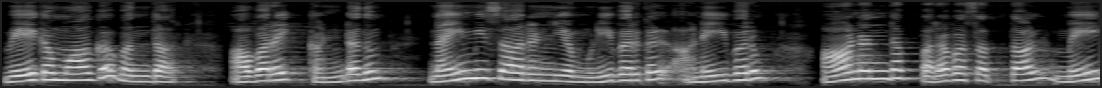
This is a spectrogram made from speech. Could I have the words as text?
வேகமாக வந்தார். அவரை கண்டதும் நைமிசாரண்ய முனிவர்கள் அனைவரும் ஆனந்த பரவசத்தால் மெய்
